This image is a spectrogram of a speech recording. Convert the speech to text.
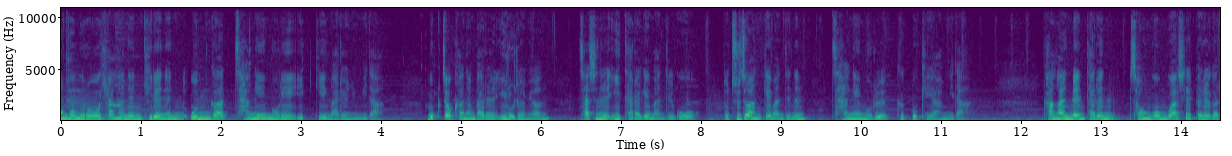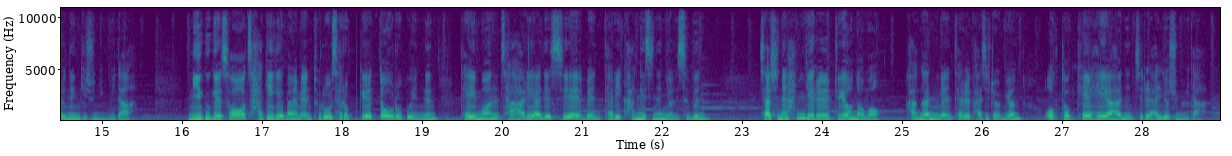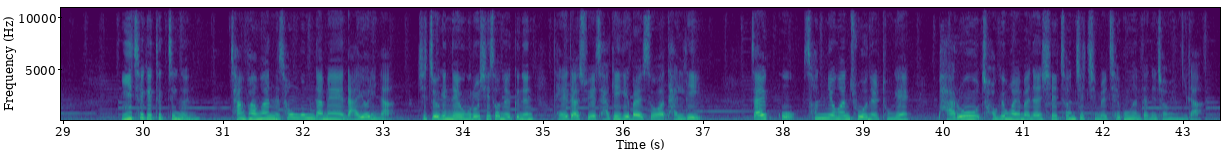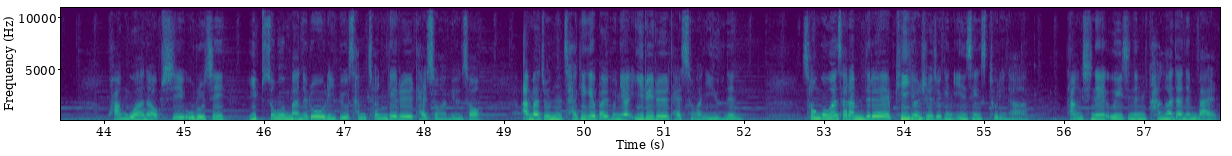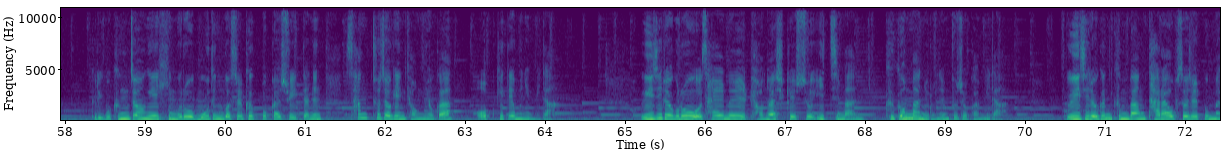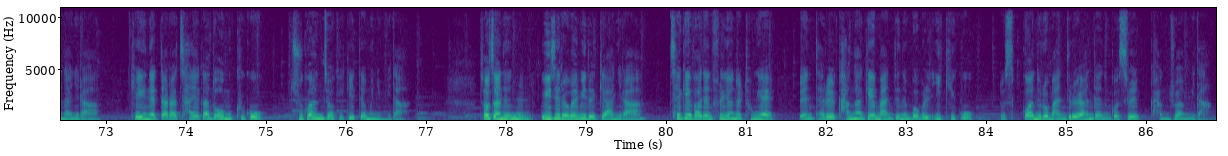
성공으로 향하는 길에는 온갖 장애물이 있기 마련입니다. 목적하는 바를 이루려면 자신을 이탈하게 만들고 또 주저앉게 만드는 장애물을 극복해야 합니다. 강한 멘탈은 성공과 실패를 가르는 기준입니다. 미국에서 자기개발 멘토로 새롭게 떠오르고 있는 데이먼 자하리아데스의 멘탈이 강해지는 연습은 자신의 한계를 뛰어넘어 강한 멘탈을 가지려면 어떻게 해야 하는지를 알려줍니다. 이 책의 특징은 장황한 성공담의 나열이나 지적인 내용으로 시선을 끄는 대다수의 자기개발서와 달리 짧고 선명한 조언을 통해 바로 적용할 만한 실천 지침을 제공한다는 점입니다. 광고 하나 없이 오로지 입소문만으로 리뷰 3,000개를 달성하면서 아마존 자기개발 분야 1위를 달성한 이유는 성공한 사람들의 비현실적인 인생 스토리나 당신의 의지는 강하다는 말, 그리고 긍정의 힘으로 모든 것을 극복할 수 있다는 상투적인 격려가 없기 때문입니다. 의지력으로 삶을 변화시킬 수 있지만 그것만으로는 부족합니다. 의지력은 금방 달아 없어질 뿐만 아니라 개인에 따라 차이가 너무 크고 주관적이기 때문입니다. 저자는 의지력을 믿을 게 아니라 체계화된 훈련을 통해 멘탈을 강하게 만드는 법을 익히고 또 습관으로 만들어야 한다는 것을 강조합니다.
